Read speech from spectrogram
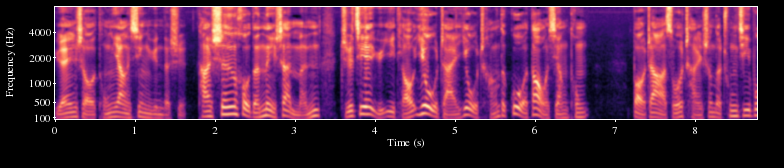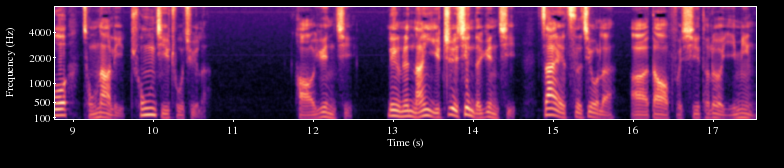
元首同样幸运的是，他身后的那扇门直接与一条又窄又长的过道相通。爆炸所产生的冲击波从那里冲击出去了。好运气，令人难以置信的运气，再次救了阿道夫·希特勒一命。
